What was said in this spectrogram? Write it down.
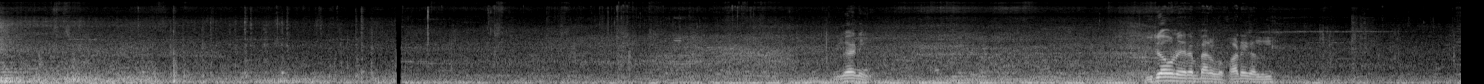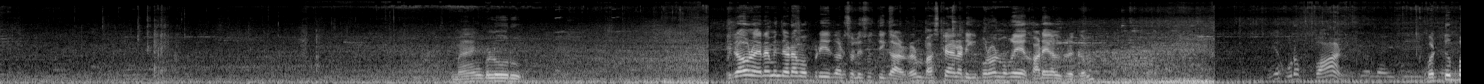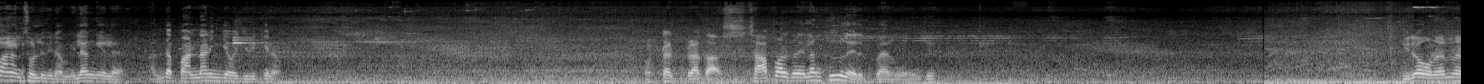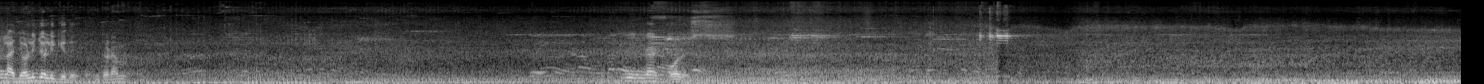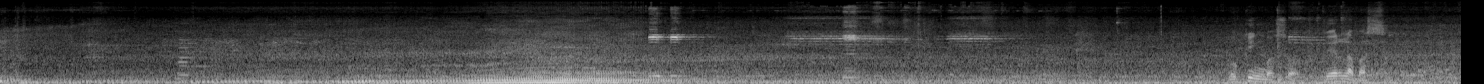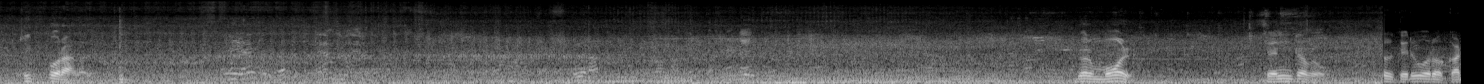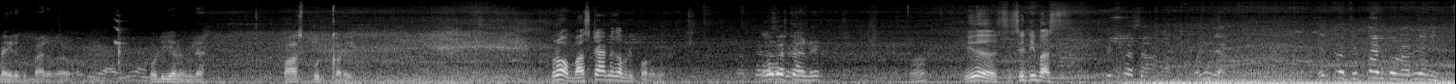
பிரியாணி இரவு நேரம் பாருங்க கடைகள். மேங்களூரு. இரவு நேரம் இந்த இடம் எப்படி இருக்கான்னு சொல்லி சுற்றி காட்டுறேன். பஸ் ஸ்டாண்ட் அடிக்க போனால் நிறைய கடைகள் இருக்கும். கூட பான். வெட்டு பான்னு சொல்லுவினோம் இலங்கையில். அந்த பான் தான் இங்கே வச்சு விற்கணும். ஹோட்டல் பிரகாஷ். சாப்பாடு கடையெல்லாம் கீழே இருக்குது பாருங்க கொஞ்சம். இரவு நேரம் நல்லா ஜொலி ஜொலிக்குது இந்த இடம் போலீஸ். குக்கிங் பஸ்ஸோ கேரளா பஸ் ட்ரிப் போகிறாங்க இது ஒரு மால் சென்ட்ரவோ ஒரு தெரு ஒரு கடை இருக்குது பாருங்க ஒடியலுண்ட ஃபாஸ்ட் ஃபுட் கடை ப்ரோ பஸ் ஸ்டாண்டுக்கு அப்படி போகிறது பஸ் ஸ்டாண்டு இது சிட்டி பஸ் சிட்டி பஸ்ஸா ಎತ್ರ ಕಿತ್ತಾಡ್ಕೊಂಡು ಅರಿಯ ನೀವು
